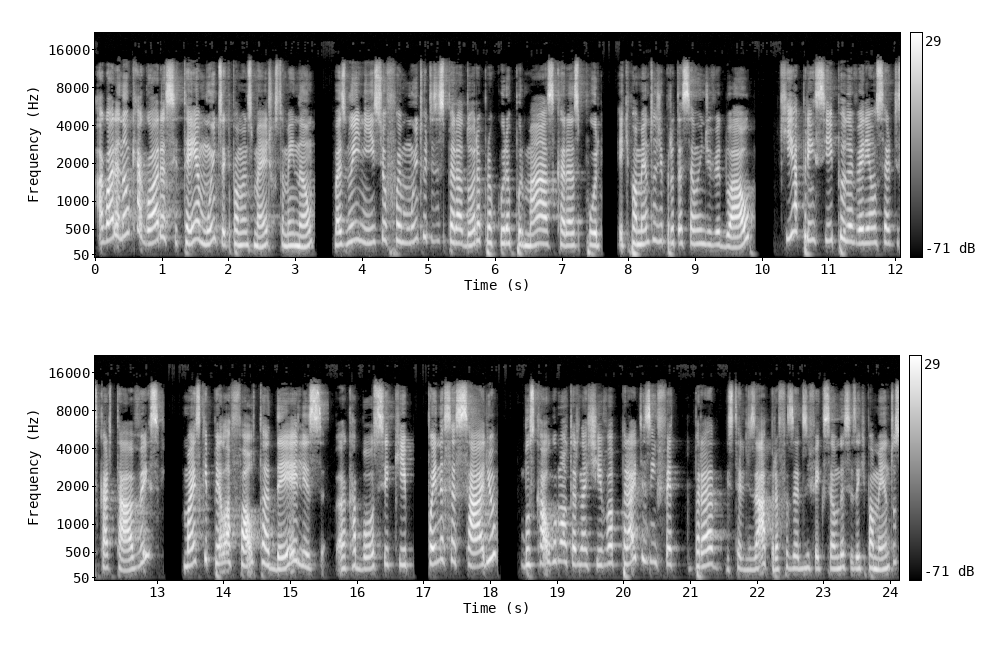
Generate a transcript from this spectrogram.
agora não que agora se tenha muitos equipamentos médicos, também não, mas no início foi muito desesperadora a procura por máscaras, por equipamentos de proteção individual, que a princípio deveriam ser descartáveis, mas que pela falta deles acabou-se que foi necessário buscar alguma alternativa para para esterilizar, para fazer a desinfecção desses equipamentos,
